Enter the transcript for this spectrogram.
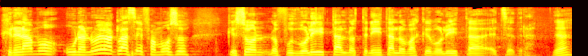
generamos una nueva clase de famosos que son los futbolistas, los tenistas, los basquetbolistas, etc. ¿ya?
